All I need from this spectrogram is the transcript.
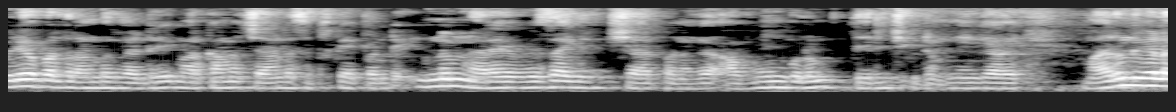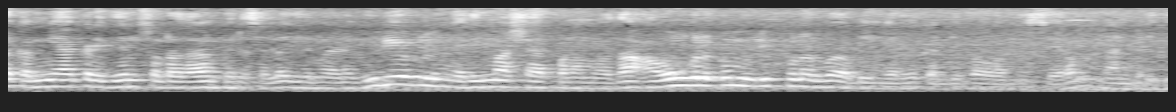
வீடியோ பார்த்து ரொம்ப நன்றி. மறக்காமல் சேனலை சப்ஸ்கிரைப் பண்ணிட்டு இன்னும் நிறைய விவசாயிகளுக்கு ஷேர் பண்ணுங்கள் அவங்களும் தெரிஞ்சுக்கிட்டோம். நீங்கள் மருந்து வேலை கம்மியாக கிடைக்குதுன்னு சொல்கிறதான் பெருசில்லை இது மாதிரி வீடியோக்கள் நீங்கள் அதிகமாக ஷேர் பண்ணும்போது தான் அவங்களுக்கும் விழிப்புணர்வு அப்படிங்கிறது கண்டிப்பாக வந்து சேரும். நன்றி.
